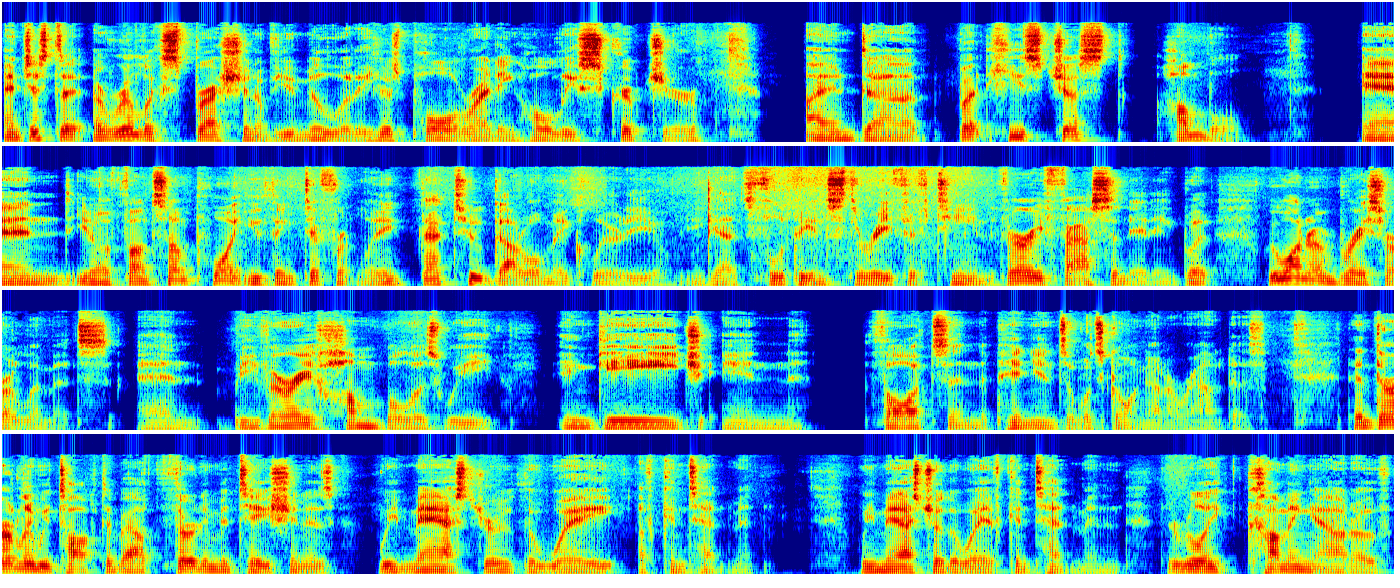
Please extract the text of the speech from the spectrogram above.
and just a, a real expression of humility. Here's Paul writing Holy Scripture, and uh, but he's just humble. And you know, if on some point you think differently, that too God will make clear to you. You get Philippians three fifteen, very fascinating. But we want to embrace our limits and be very humble as we engage in thoughts and opinions of what's going on around us. Then thirdly, we talked about third imitation is we master the way of contentment. We master the way of contentment. They're really coming out of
